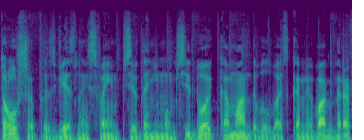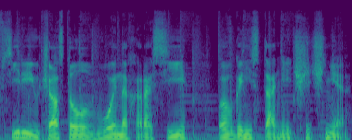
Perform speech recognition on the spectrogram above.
Трошев, известный своим псевдонимом Седой, командовал войсками Вагнера в Сирии и участвовал в войнах России в Афганистане и Чечне.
